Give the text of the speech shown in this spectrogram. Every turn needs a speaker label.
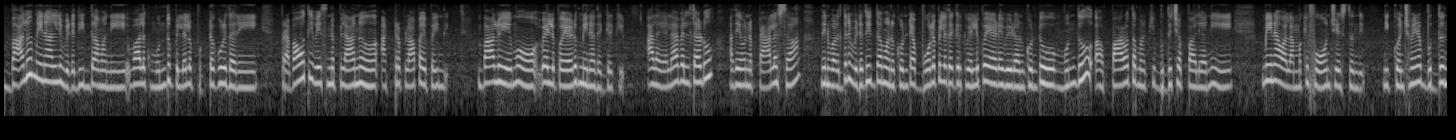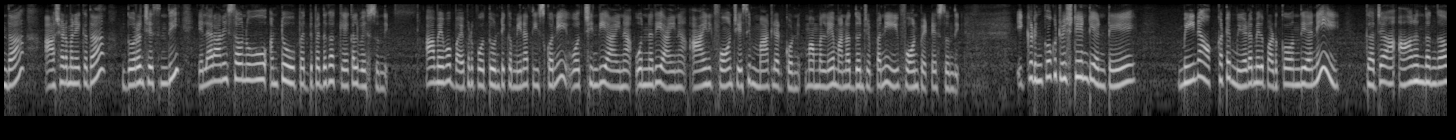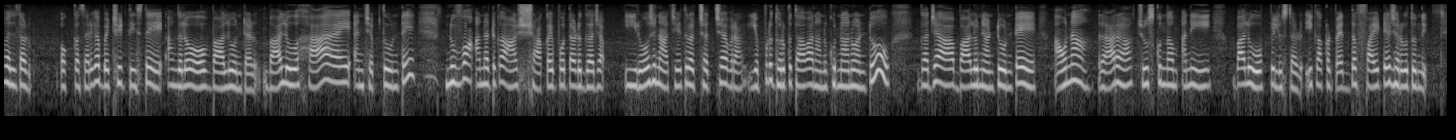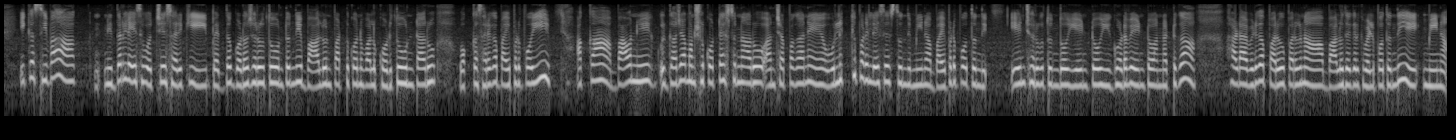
Speaker 1: బాలు మీనాల్ని విడదీద్దామని వాళ్ళకు ముందు పిల్లలు పుట్టకూడదని ప్రభావతి వేసిన ప్లాన్ అట్టర్ ఫ్లాప్ అయిపోయింది. బాలు ఏమో వెళ్ళిపోయాడు మీనా దగ్గరికి. అలా ఎలా వెళ్తాడు? అదేమన్నా ప్యాలెసా? నేను వాళ్ళిద్దరిని విడదీద్దాం అనుకుంటే ఆ పూలపిల్ల దగ్గరికి వెళ్ళిపోయాడే వీడు అనుకుంటూ ముందు ఆ పార్వతమ్మకి బుద్ధి చెప్పాలి అని మీనా వాళ్ళ అమ్మకి ఫోన్ చేస్తుంది. నీకు కొంచెమైనా బుద్ధి ఉందా ఆషాఢమనే కదా దూరం చేసింది. ఎలా రాణిస్తావు నువ్వు? అంటూ పెద్ద పెద్దగా కేకలు వేస్తుంది. ఆమెమో భయపడిపోతూ ఉంటే ఇక మీనా తీసుకొని వచ్చింది ఆయన ఉన్నది ఆయన. ఆయనకి ఫోన్ చేసి మాట్లాడుకోండి. మమ్మల్ని ఏమనొద్దు అని చెప్పని ఫోన్ పెట్టేస్తుంది. ఇక్కడ ఇంకొక ట్విస్ట్ ఏంటి అంటే మీనా ఒక్కటే మేడ మీద పడుకోంది అని గజ ఆనందంగా వెళ్తాడు. ఒక్కసారిగా బెడ్షీట్ తీస్తే అందులో బాలు ఉంటాడు. బాలు హాయ్ అని చెప్తూ ఉంటే నువ్వా అన్నట్టుగా షాక్ అయిపోతాడు గజ. ఈ నా చేతిలో చచ్చావరా ఎప్పుడు దొరుకుతావా అని అనుకున్నాను అంటూ గజ బాలుని అంటూ ఉంటే అవునా రారా చూసుకుందాం అని బాలు పిలుస్తాడు. ఇక అక్కడ పెద్ద ఫైటే జరుగుతుంది. ఇక శివ నిద్రలేసి వచ్చేసరికి పెద్ద గొడవ జరుగుతూ ఉంటుంది. బాలుని పట్టుకొని వాళ్ళు కొడుతూ ఉంటారు. ఒక్కసారిగా భయపడిపోయి అక్క బావని గజ మనుషులు కొట్టేస్తున్నారు అని చెప్పగానే ఉలిక్కిపడి లేసేస్తుంది మీనా. భయపడిపోతుంది. ఏం జరుగుతుందో ఏంటో ఈ గొడవ ఏంటో అన్నట్టుగా హడావిడిగా పరుగు పరుగున బాలు దగ్గరికి వెళ్ళిపోతుంది మీనా.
